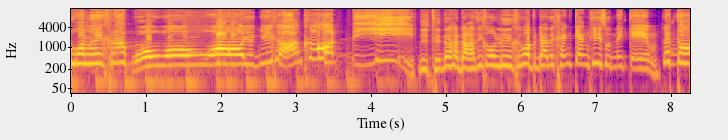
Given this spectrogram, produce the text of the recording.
รัวๆเลยครับว้าวว้าวว้าวอย่างนี้ขังโคตร ดีนี่ถึงหน้าดาที่เขาลือกันว่าเป็นดาวที่แข็งแกร่งที่สุดในเกม และต่อ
